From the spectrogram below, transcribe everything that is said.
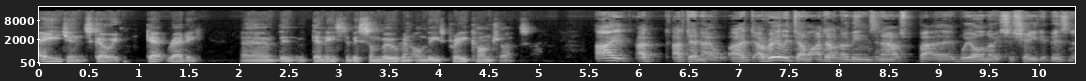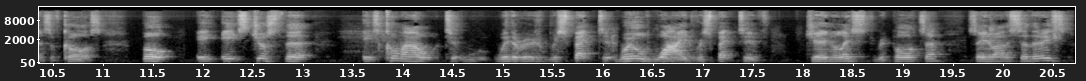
agents going, get ready, um, there, there needs to be some movement on these pre-contracts. I, I, I don't know. I, I really don't. I don't know the ins and outs, but uh, we all know it's a shady business, of course. But it, it's just that it's come out to, with a respect worldwide respective journalist reporter saying about this. So there is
